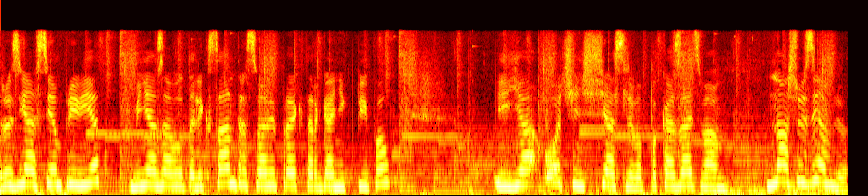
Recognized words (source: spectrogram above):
Друзья, всем привет! Меня зовут Александра, с вами проект Organic People. И я очень счастлива показать вам нашу землю.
